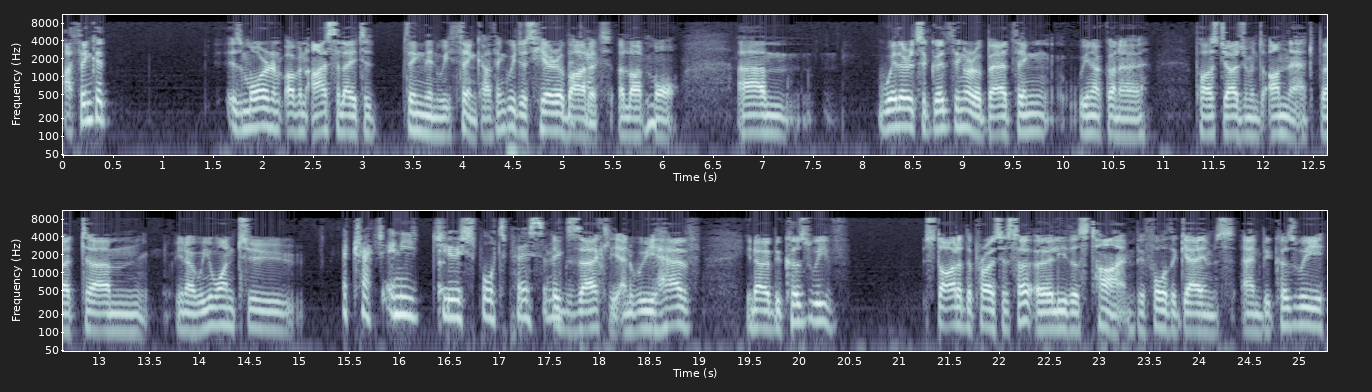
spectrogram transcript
I think it is more of an isolated thing than we think. I think we just hear about Okay. it a lot more. Um, whether it's a good thing or a bad thing, we're not going to pass judgment on that. But, um, you know, we want to attract any Jewish sports person. Exactly. And we have, you know, because we've started the process so early this time before the games and because we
